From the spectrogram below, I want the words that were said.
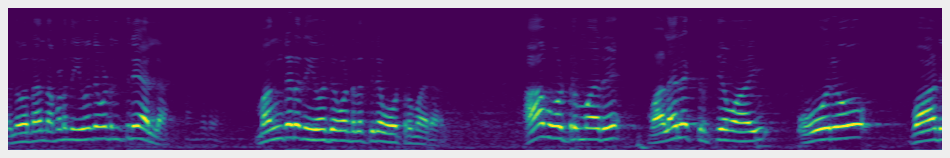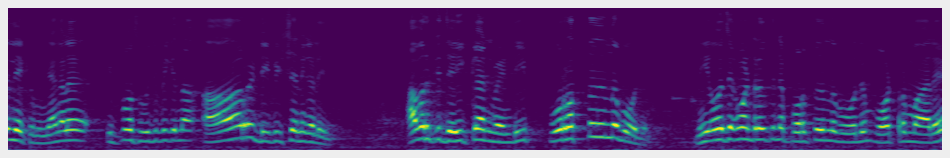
എന്ന് പറഞ്ഞാൽ നമ്മുടെ നിയോജകമണ്ഡലത്തിലേ അല്ല മങ്കട നിയോജകമണ്ഡലത്തിലെ വോട്ടർമാരാണ്. ആ വോട്ടർമാരെ വളരെ കൃത്യമായി ഓരോ വാർഡിലേക്കും ഞങ്ങൾ ഇപ്പോൾ സൂചിപ്പിക്കുന്ന ആറ് ഡിവിഷനുകളിൽ അവർക്ക് ജയിക്കാൻ വേണ്ടി പുറത്തു നിന്ന് പോലും നിയോജകമണ്ഡലത്തിന്റെ പുറത്തു നിന്ന് പോലും വോട്ടർമാരെ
